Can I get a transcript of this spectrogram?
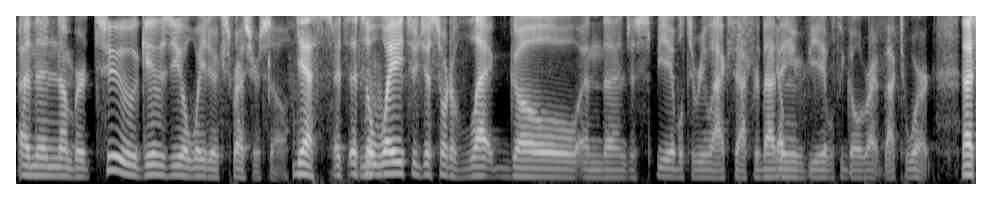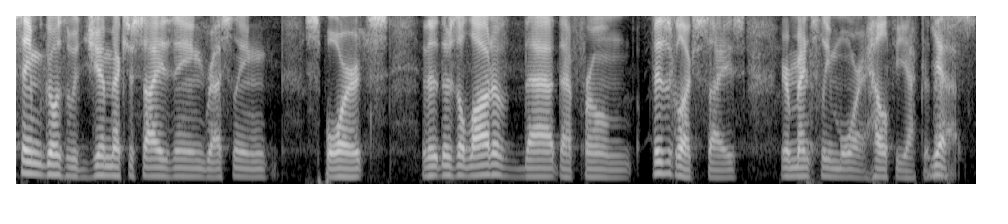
And then number two, gives you a way to express yourself. Yes. It's it's a mm-hmm. way to just sort of let go and then just be able to relax after that. Then you'll be able to go right back to work. That same goes with gym exercising, wrestling, sports. There, there's a lot of that that from physical exercise, you're mentally more healthy after that. Yes.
